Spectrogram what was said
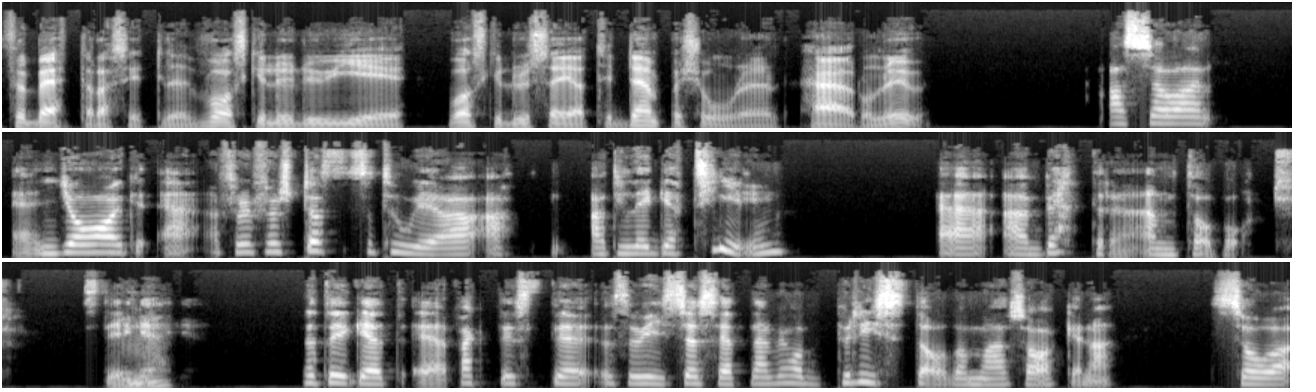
förbättra sitt liv. Vad skulle du ge, vad skulle du säga till den personen här och nu? Alltså, eh, jag, eh, för det första så tror jag att, att lägga till är, är bättre än ta bort stegen. Mm. Jag tycker att eh, faktiskt eh, så visar det sig att när vi har brist av de här sakerna så,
